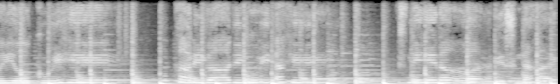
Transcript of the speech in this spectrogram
weyo kuwihi aniga adigu i ahi isnihina waan isnahay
